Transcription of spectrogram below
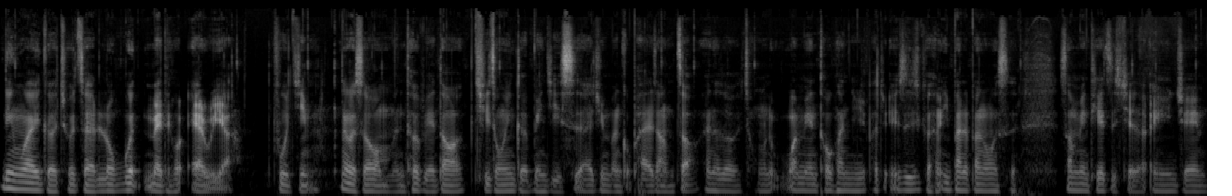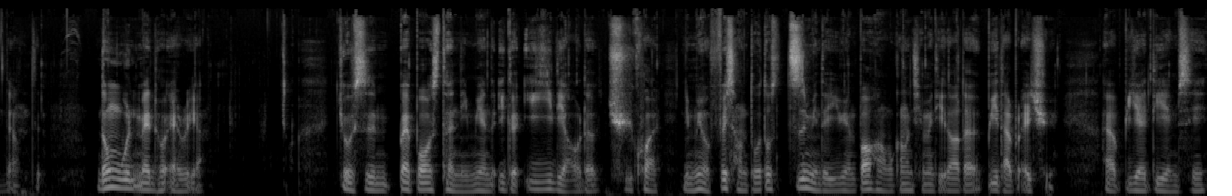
另外一个就在 Longwood Medical Area 附近，那个时候我们特别到其中一个编辑室，还去门口拍了张照。那时候从外面偷看进去，发觉也是一个很一般的办公室，上面贴纸写的 AEJM 这样子。Longwood Medical Area。就是在 Boston 里面的一个医疗的区块，里面有非常多都是知名的医院，包含我刚刚前面提到的 BWH，还有 BIDMC，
